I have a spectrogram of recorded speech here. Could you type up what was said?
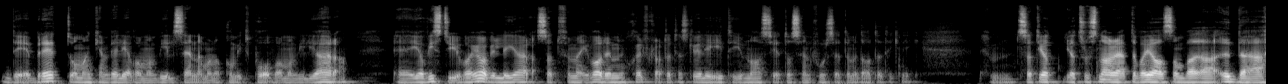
det är brett och man kan välja vad man vill sen när man har kommit på vad man vill göra. Eh, jag visste ju vad jag ville göra så att för mig var det självklart att jag skulle välja IT gymnasiet och sen fortsätta med datateknik. Ehm, så att jag, jag tror snarare att det var jag som var udda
